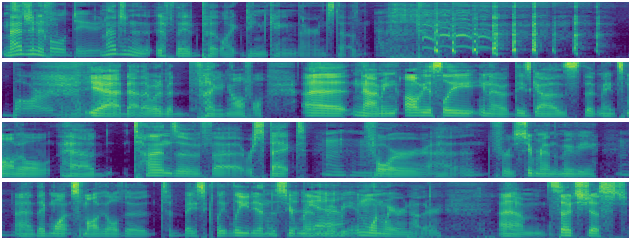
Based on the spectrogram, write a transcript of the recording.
Imagine if cool dude. Imagine if they'd put like Dean Cain there instead. Bard. Yeah, no, that would have been fucking awful. Uh, no, I mean, obviously, you know, these guys that made Smallville had tons of uh, respect Mm-hmm. for uh, for Superman the movie. Uh, they want Smallville to to basically lead into Superman yeah. the movie in one way or another. Um, so it's just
